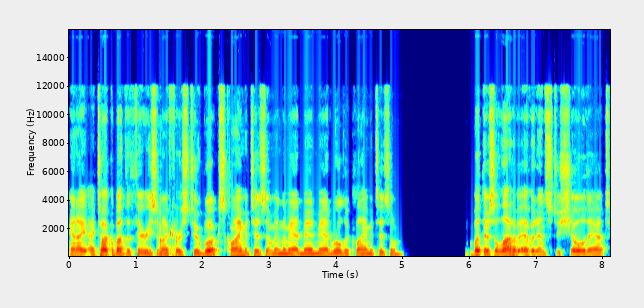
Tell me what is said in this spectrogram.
And I, I talk about the theories in my first two books, Climatism and the Mad, Mad, Mad World of Climatism. But there's a lot of evidence to show that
